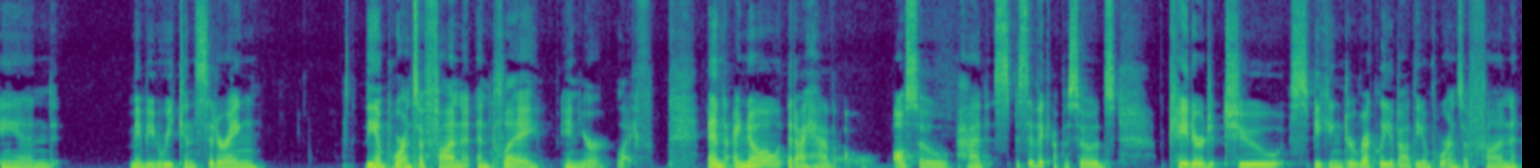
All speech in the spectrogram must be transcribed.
and maybe reconsidering the importance of fun and play in your life. And I know that I have also had specific episodes catered to speaking directly about the importance of fun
